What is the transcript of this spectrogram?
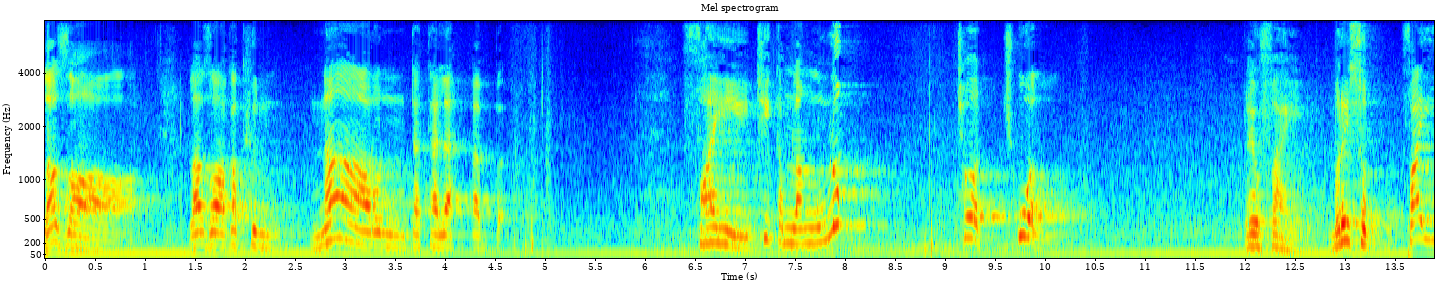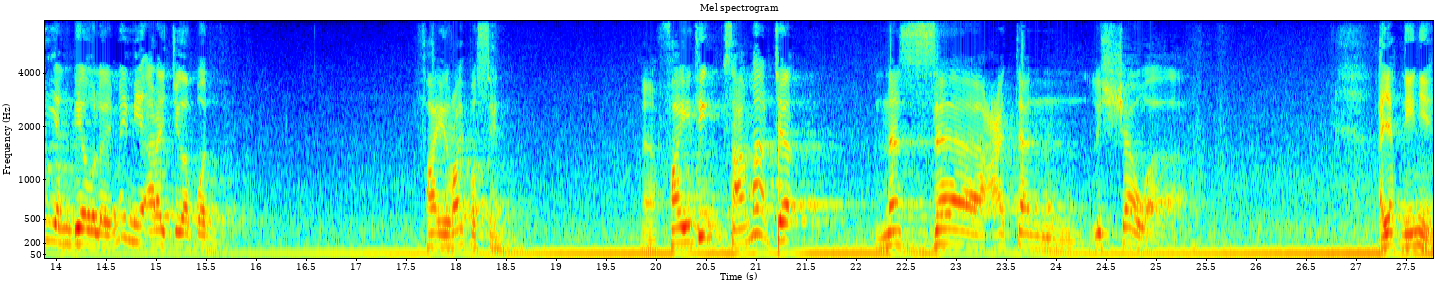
ลาซอลาซอก็คือนารุนตะทะละฮับไฟที่กำลังลุกชดช่วงเปลวไฟ บริสุทธิ์ไฟอย่างเดียวเลย ไม่มีอะไรเจือปน ไฟร้อยเปอร์เซ็นต์ นะไฟที่สามารถจะนัซาอัตันลิชาวาอายักนี้เนี่ย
